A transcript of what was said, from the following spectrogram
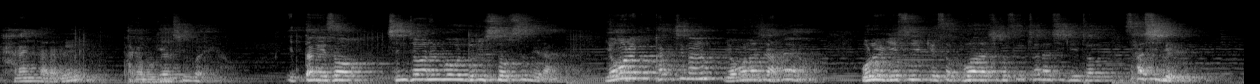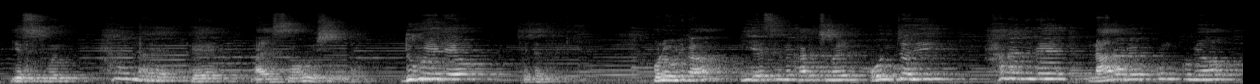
하나님 나라를 바라보게 하신 거예요. 이 땅에서 진정한 행복을 누릴 수 없습니다. 영원할 것 같지만 영원하지 않아요. 오늘 예수님께서 부활하시고 승천하시기 전 40일 예수님은 하나님 나라에 대해 말씀하고 계십니다. 누구에게요? 제자들에게. 오늘 우리가 이 예수님의 가르침을 온전히 하나님의 나라를 꿈꾸며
